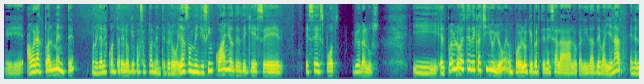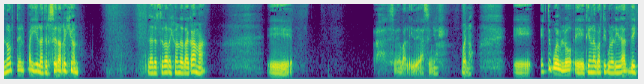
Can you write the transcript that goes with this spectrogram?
Eh, ahora actualmente bueno, ya les contaré lo que pasa actualmente, pero ya son 25 años desde que ese, ese spot vio la luz. Y el pueblo este de Cachiyuyo es un pueblo que pertenece a la localidad de Vallenar, en el norte del país, en la tercera región. La tercera región de Atacama. Eh, se me va la idea, señor. Bueno, eh, este pueblo eh, tiene la particularidad de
